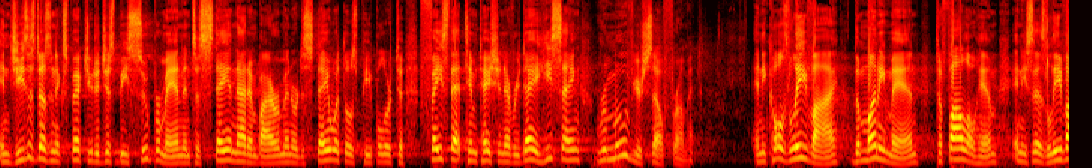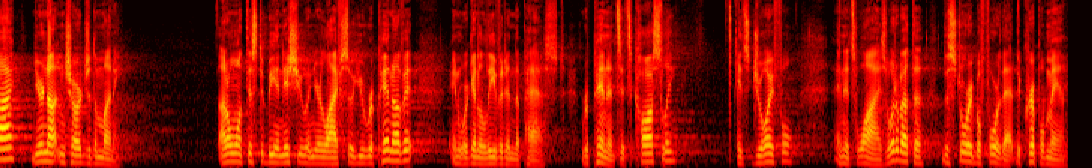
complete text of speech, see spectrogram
And Jesus doesn't expect you to just be Superman and to stay in that environment or to stay with those people or to face that temptation every day. He's saying, remove yourself from it. And he calls Levi, the money man, to follow him. And he says, Levi, you're not in charge of the money. I don't want this to be an issue in your life, so you repent of it, and we're going to leave it in the past. Repentance, it's costly, it's joyful, and it's wise. What about the, the story before that, the crippled man?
